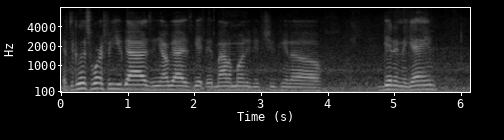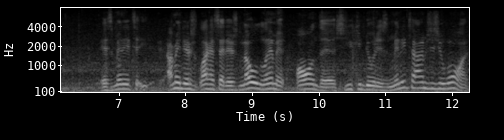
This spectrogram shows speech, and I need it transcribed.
if the glitch works for you guys and y'all guys get the amount of money that you can uh, get in the game, as many I mean there's like I said there's no limit on this. You can do it as many times as you want.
